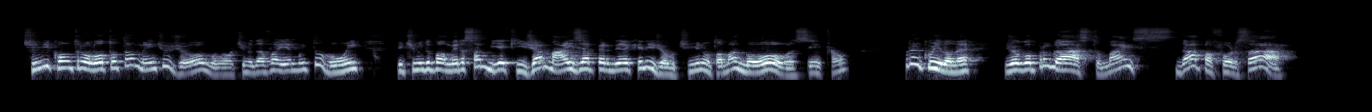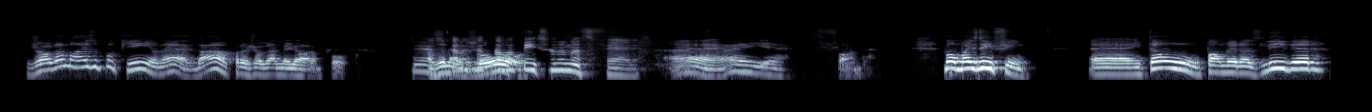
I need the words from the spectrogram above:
time controlou totalmente o jogo. O time do Havaí é muito ruim. E o time do Palmeiras sabia que jamais ia perder aquele jogo. O time não toma gol, assim, então, tranquilo, né? Jogou pro gasto, mas dá para forçar? Joga mais um pouquinho, né? Dá para jogar melhor um pouco. É, Fazer os caras já estavam pensando nas férias. É, aí é foda. Bom, mas enfim. É, então, Palmeiras líder,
